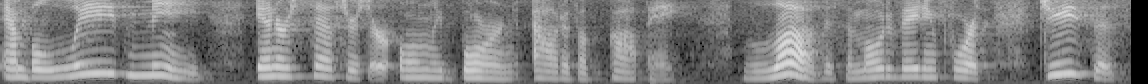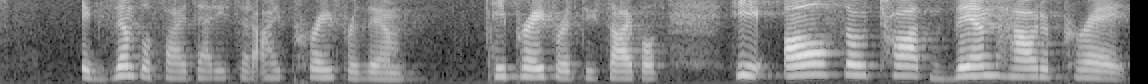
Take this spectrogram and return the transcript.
and believe me, intercessors are only born out of agape. Love is the motivating force. Jesus exemplified that. He said, I pray for them. He prayed for his disciples. He also taught them how to pray.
